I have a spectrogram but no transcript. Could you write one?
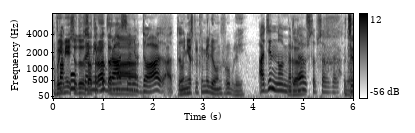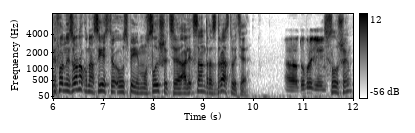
Вы имеете в виду покупками, затраты на- выбрасыванием. Да, а Ну, несколько миллионов рублей. один номер, Да. да, чтобы создать. Телефонный звонок у нас есть, успеем услышать. Александра, здравствуйте. Э, Добрый день. Слушаем.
